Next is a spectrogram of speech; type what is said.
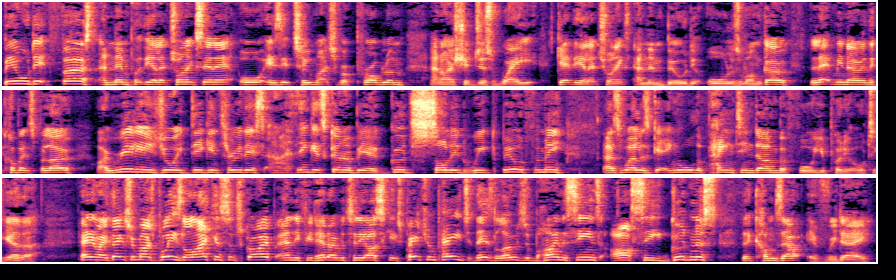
build it first and then put the electronics in it, or is it too much of a problem and I should just wait, get the electronics, and then build it all as one go? Let me know in the comments below. I really enjoy digging through this, and I think it's going to be a good, solid week build for me, as well as getting all the painting done before you put it all together. Anyway, thanks very much. Please like and subscribe. And if you'd head over to the RC Kicks Patreon page, there's loads of behind the scenes RC goodness that comes out every day.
